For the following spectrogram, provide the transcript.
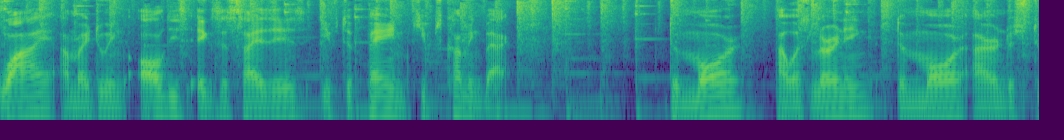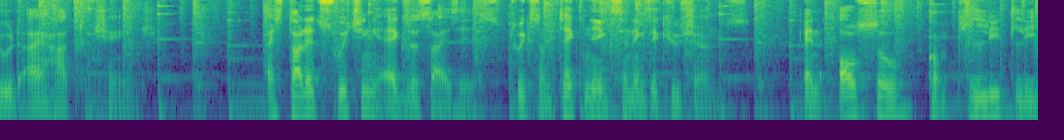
why am I doing all these exercises if the pain keeps coming back? The more I was learning, the more I understood I had to change. I started switching exercises, tweak some techniques and executions, and also completely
